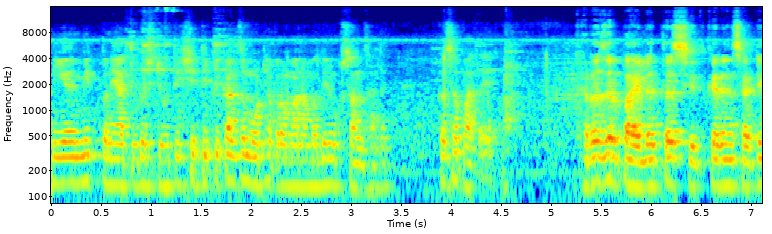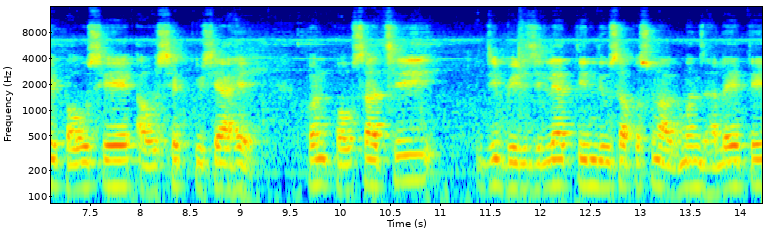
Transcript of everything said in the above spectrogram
नियमितपणे अतिवृष्टी होती. शेती पिकांचं मोठ्या प्रमाणामध्ये नुकसान झालं कसं पाहता येईल खरं जर पाहिलं तर शेतकऱ्यांसाठी पाऊस हे आवश्यक विषय आहे. पण पावसाची जी बीड जिल्ह्यात तीन दिवसापासून आगमन झालं आहे ते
